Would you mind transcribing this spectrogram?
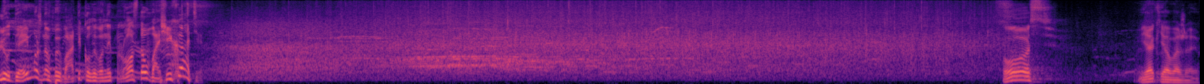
Людей можна вбивати, коли вони просто в вашій хаті. Ось як я вважаю.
